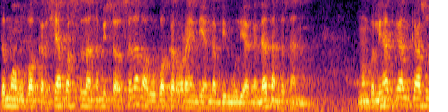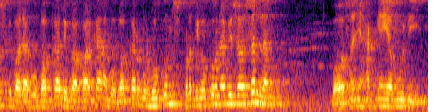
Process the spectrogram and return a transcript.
Ketemu Abu Bakar. Siapa setelah Nabi SAW? Abu Bakar orang yang dianggap dimuliakan datang ke sana. memperlihatkan kasus kepada Abu Bakar dipaparkan Abu Bakar berhukum seperti hukum Nabi SAW bahwasanya haknya Yahudi.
